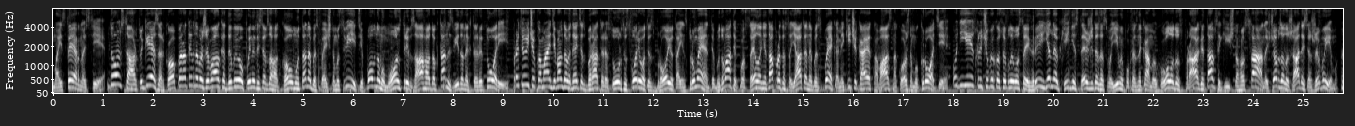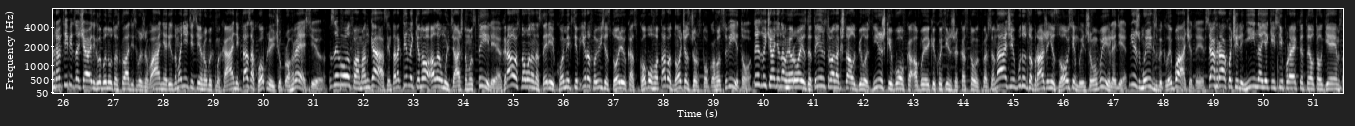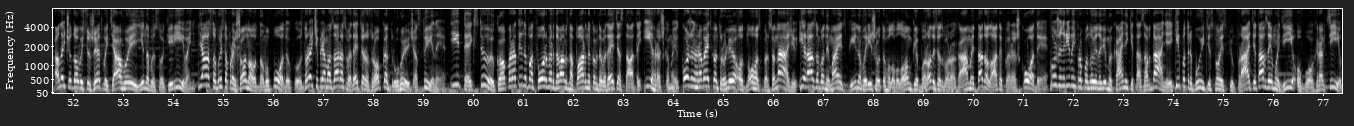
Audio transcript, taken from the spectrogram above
майстерності. Don't Start Together – кооперативна виживалка, де ви опинитеся в загадковому та небезпечному світі, повному монстрів, загадок та незвіданих територій. Працюючи в команді, вам доведеться збирати ресурси, створювати зброю та інструменти, будувати поселення та протистояти небезпекам, які чекають на вас на кожному кроці. Однією з ключових особливостей гри є необхідність стежити за своїми показниками голоду, спраги та психічного стану, щоб залишатися живим. Гравці відзначають глибину та складність виживання, різноманітність ігрових механік та захоплюючу прогресію. The Wolf Among Us – інтерактивне кіно, але у мультяшному стилі. Гра основана на серії коміксів і розповість історію казкового та водночас жорстокого світу, де звичайні нам герої з дитинства, на кшталт білосніжки, вовка або якихось інших казкових персонажів будуть зображені зовсім в іншому вигляді, ніж ми їх звикли бачити. Вся гра, хоч і лінійна, як і всі проекти Telltale Games, але чудовий сюжет витягує її на високий рівень. Я особисто пройшов на одному подиху. До речі, прямо зараз ведеться розробка другої частини. І Takes Two – кооперативний платформер, де вам з напарником доведеться стати іграшками. Кожен гравець контролює одного з персонажів, і разом вони мають спільно вирішувати головоломки, боротися з ворогами та долати перешкоди. Кожен рівень пропонує нові механіки та завдання, які потребують тісної співпраці та взаємодії обох гравців.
